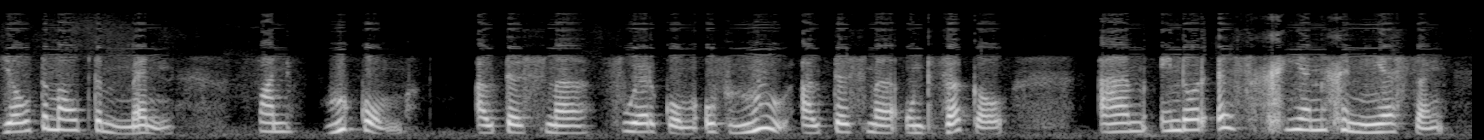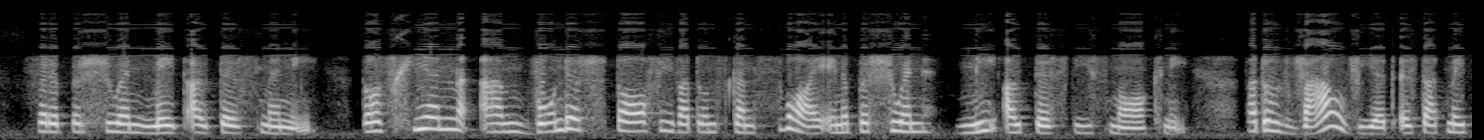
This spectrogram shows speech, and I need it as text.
heeltemal te min van hoekom outisme voorkom of hoe outisme ontwikkel. Um en daar is geen genesing vir 'n persoon met outisme nie. Daar's geen um wonderstafie wat ons kan swaai en 'n persoon nie autisties maak nie. Wat ons wel weet is dat met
